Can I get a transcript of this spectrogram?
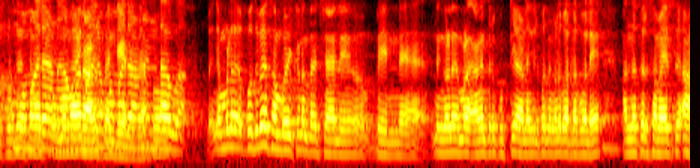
കൂടുതൽ സമയം ഉമ്മമാരാണ്. ഉമ്മമാരാണ് അമ്മമാരും spend ചെയ്യുന്നത്. ഉമ്മമാരാണ് അപ്പോ ഉണ്ടാവുക. നമ്മൾ പൊതുവേ സംഭവിക്കണം എന്താ വെച്ചാൽ പിന്നെ നിങ്ങൾ അങ്ങനത്തെ ഒരു കുട്ടിയാണെങ്കിൽ ഇപ്പോൾ നിങ്ങൾ പറഞ്ഞ പോലെ അന്നത്തെ ഒരു സമയത്ത് ആ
